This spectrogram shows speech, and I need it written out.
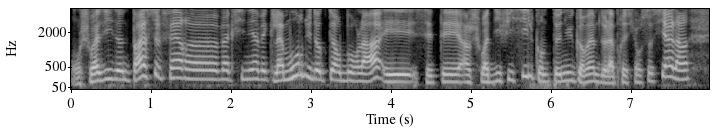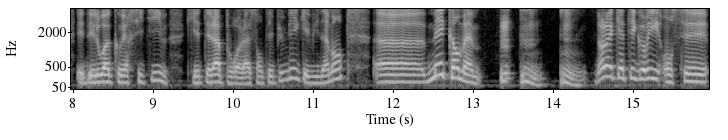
ont choisi de ne pas se faire euh, vacciner avec l'amour du docteur Bourla. Et c'était un choix difficile compte tenu quand même de la pression sociale hein, et des lois coercitives qui étaient là pour la santé publique, évidemment. Euh, mais quand même, dans la catégorie, on s'est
